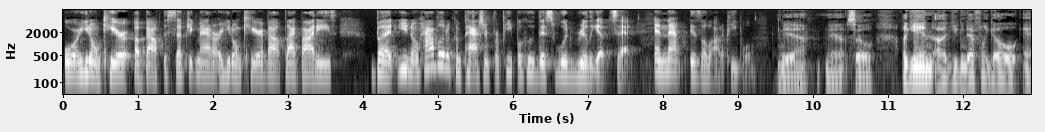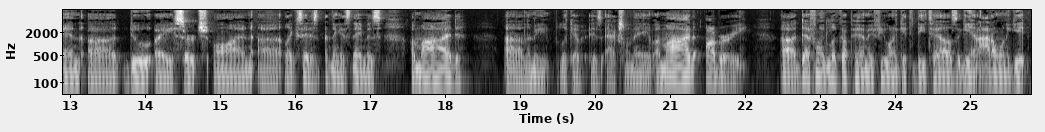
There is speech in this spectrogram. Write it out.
or you don't care about the subject matter or you don't care about black bodies. But, you know, have a little compassion for people who this would really upset. And that is a lot of people. Yeah, yeah. So again, uh, you can definitely go and uh, do a search on, uh, like I said, I think his name is Ahmaud uh, let me look up his actual name, Ahmaud Arbery. Uh, definitely look up him if you want to get the details. Again, I don't want to get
